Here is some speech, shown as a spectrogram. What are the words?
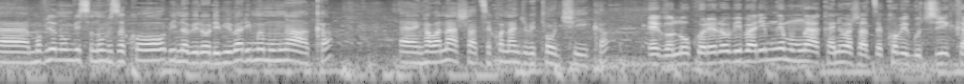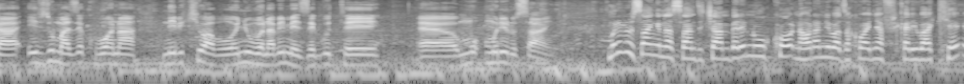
Eh, mu byo numvise numvise ko bino birori biba rimwe mu mwaka. Eh, nkaba nashatse ko nanjye bitoncika. Ego nuko rero biba rimwe mu mwaka ntiwashatse ko bigucika. Ibyo umaze kubona n'ibiki wabonye ubona bimeze gute eh, mu- muri rusange? Muri rusange nasanze icya mbere ni uko nahora nibaza ko abanyafurika ari bake.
